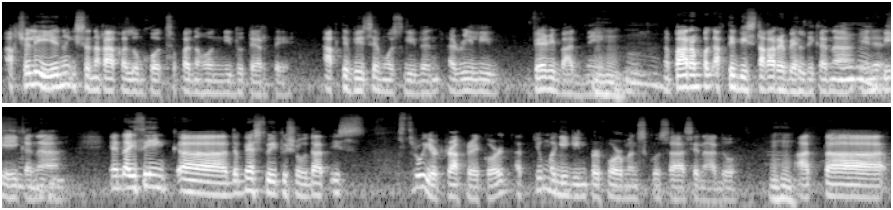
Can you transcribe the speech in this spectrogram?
Actually, yun ang isa nakakalungkot sa panahon ni Duterte. Activism was given a really very bad name. Na parang pag aktivista ka, rebelde ka na, NPA ka na. And I think uh, the best way to show that is through your track record at yung magiging performance ko sa Senado. At uh,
